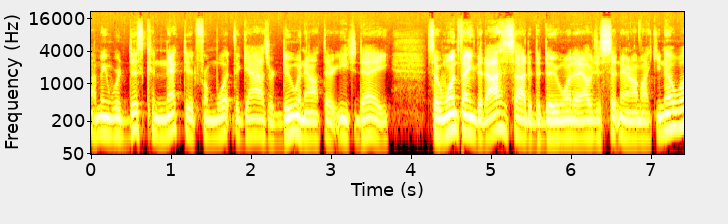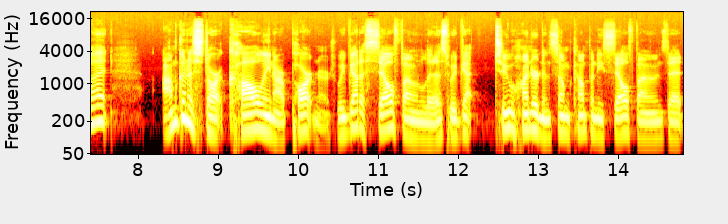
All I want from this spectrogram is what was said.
I mean, we're disconnected from what the guys are doing out there each day. So, one thing that I decided to do one day, I was just sitting there and I'm like, you know what? I'm going to start calling our partners. We've got a cell phone list. We've got 200 and some company cell phones that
